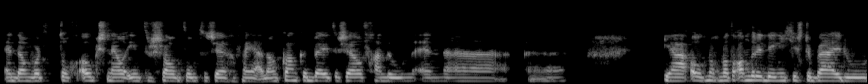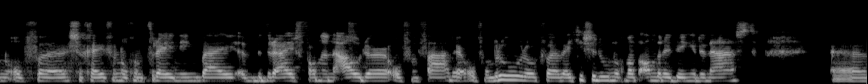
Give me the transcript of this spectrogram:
En dan wordt het toch ook snel interessant om te zeggen van ja, dan kan ik het beter zelf gaan doen. En uh, uh, ja, ook nog wat andere dingetjes erbij doen. Of uh, ze geven nog een training bij een bedrijf van een ouder of een vader of een broer. Of uh, weet je, ze doen nog wat andere dingen ernaast. Uh,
